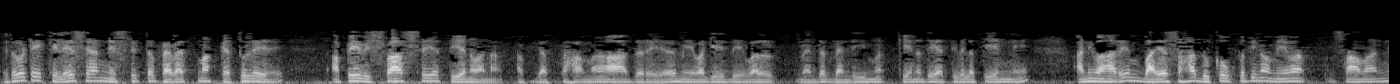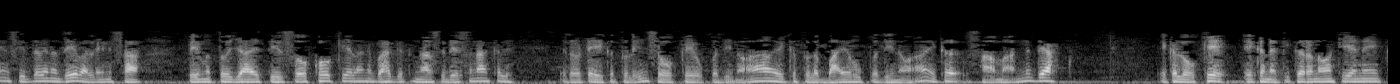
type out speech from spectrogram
එතකොට මේ කෙලෙසයන් නිස්සිත පැවැත්මක් ඇතුලේ අපේ විශ්වාසය තියෙනවා නම් අපි ගත්තාම ආදරය මේ වගේ දේවල් මැද බැඳීම කියන දේ ඇති වෙලා තියෙන්නේ අනිවාර්යෙන් බය සහ දුක උපදිනවා මේවා සාමාන්‍යයෙන් සිද්ධ වෙන දේවල්. ඒ නිසා ප්‍රේමතෝ ජායති සෝකෝ කියලානේ භාග්‍යතුන් වහන්සේ දේශනා කළේ. එතකොට ඒක තුළින් ශෝකය උපදිනවා, ඒක තුළ බය උපදිනවා. ඒක සාමාන්‍ය දෙයක්. ඒක ලෝකේ ඒක නැති කරනවා කියන එක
